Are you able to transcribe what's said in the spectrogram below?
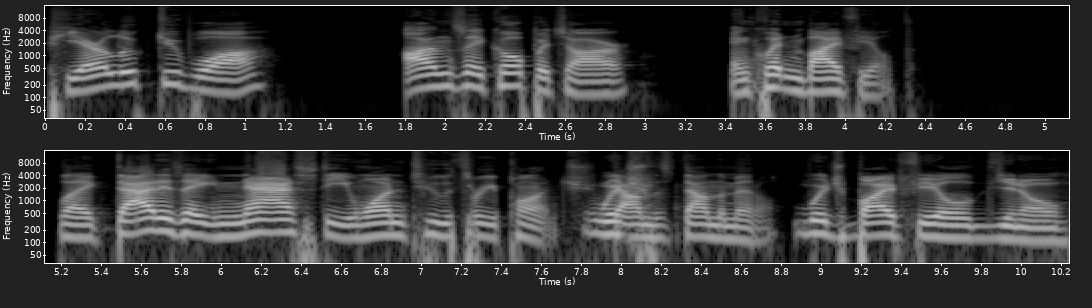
Pierre Luc Dubois, Anze Kopitar, and Quinton Byfield. Like that is a nasty one, two, three punch which, down the, down the middle. Which Byfield, you know,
